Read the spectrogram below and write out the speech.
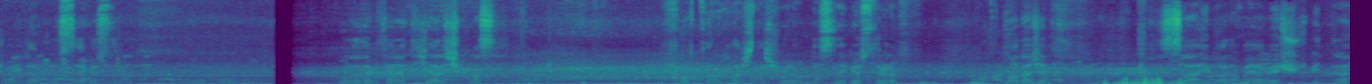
Şöyle bunu size göstereyim. Burada da bir tane ticari çıkmaz Ford var arkadaşlar. Şöyle onu da size gösterelim. Bu aracın sahibi arabaya 500 bin lira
